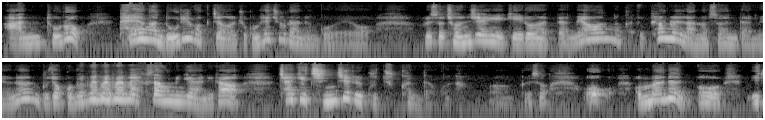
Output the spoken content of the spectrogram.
않도록 다양한 놀이 확장을 조금 해주라는 거예요. 그래서 전쟁이 이렇게 일어났다면 편을 나눠서 한다면은 무조건 빽빽빽빽 싸우는 게 아니라 자기 진지를 구축한다거나. 어, 그래서 어 엄마는 어 이,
